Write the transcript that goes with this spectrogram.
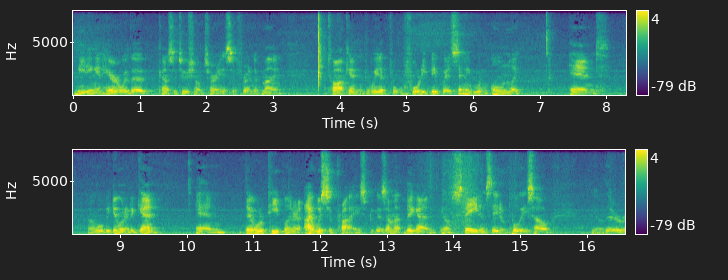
meeting in here with a constitutional attorney. It's a friend of mine talking. We had forty people. We had standing room only, and uh, we'll be doing it again. And there were people in it. I was surprised because I'm not big on you know state and state employees how you know they're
